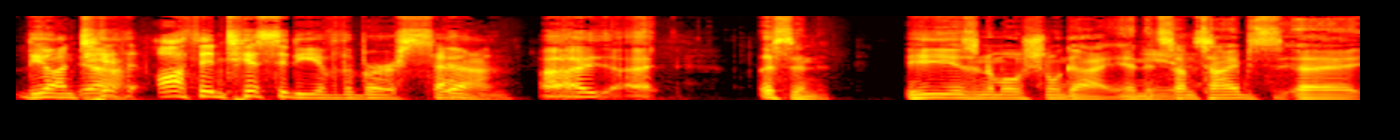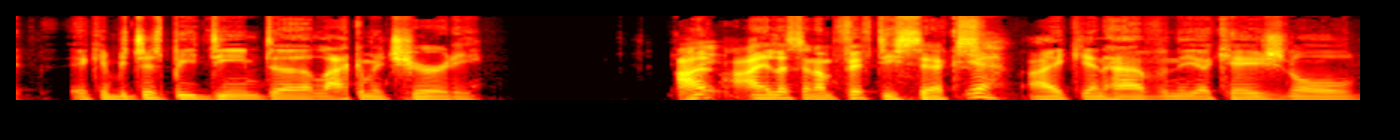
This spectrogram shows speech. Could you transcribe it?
the authentic- Yeah. authenticity of the bursts happen. I, I listen. He is an emotional guy, and it sometimes uh, it can be just be deemed a lack of maturity. I, I listen. I'm 56. Yeah. I can have the occasional.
